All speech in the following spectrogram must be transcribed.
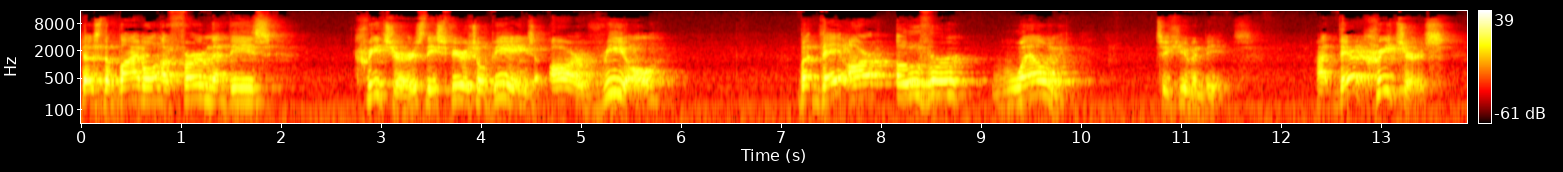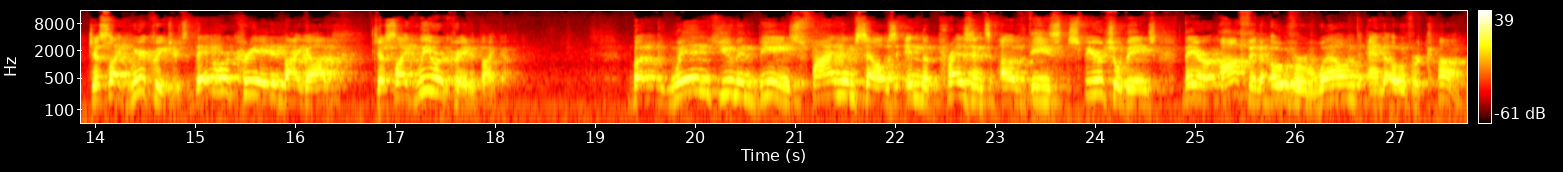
does the Bible affirm that these creatures, these spiritual beings, are real, but they are overwhelming to human beings. Right? They're creatures, just like we're creatures. They were created by God, just like we were created by God. But when human beings find themselves in the presence of these spiritual beings, they are often overwhelmed and overcome.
